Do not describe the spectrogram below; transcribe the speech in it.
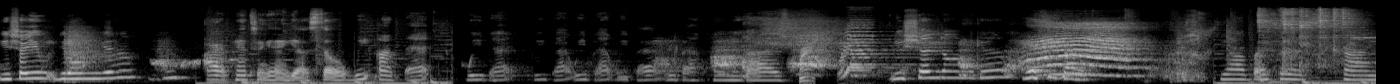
You sure you you don't want me to get him? Mm-hmm. All right, Panton Gang. Yeah, so we are back. We back. We back. We back. We back. We back home, you guys. You sure you don't want me to get him? Yes, you Y'all, Bryson crying.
